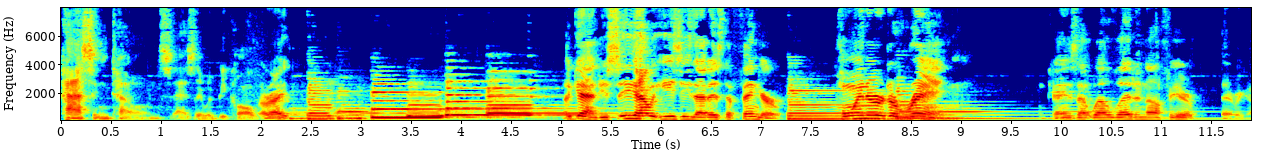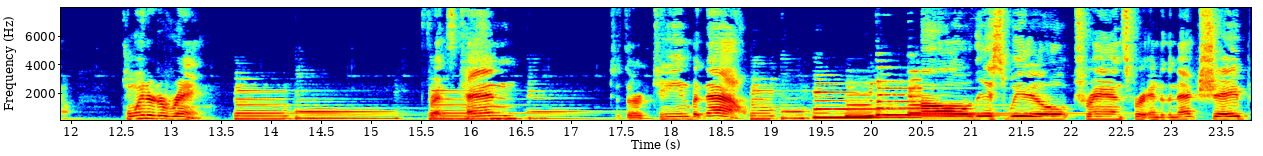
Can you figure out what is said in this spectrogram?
passing tones, as they would be called. All right. Again, do you see how easy that is? The finger pointer to ring. Okay, is that well lit enough here? There we go. Pointer to ring frets 10 to 13. But now, oh, this will transfer into the next shape,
